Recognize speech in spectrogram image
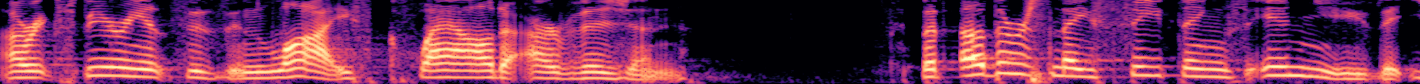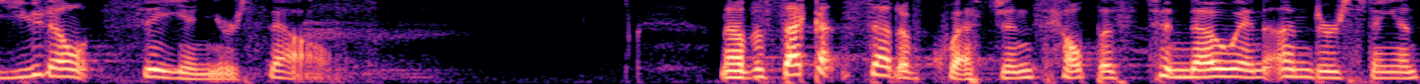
Our experiences in life cloud our vision. But others may see things in you that you don't see in yourself. Now the second set of questions help us to know and understand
